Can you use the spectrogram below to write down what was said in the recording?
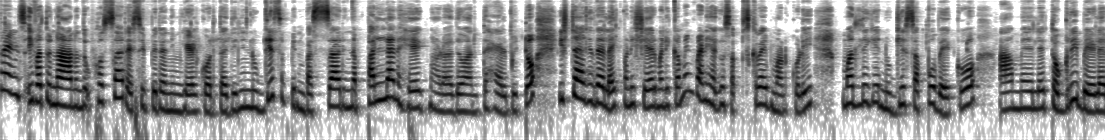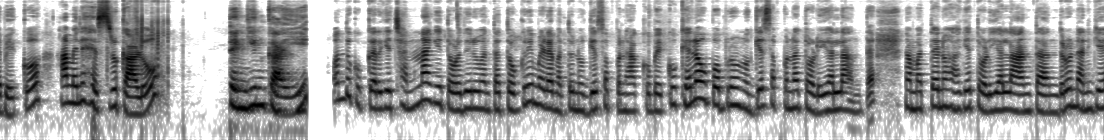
ಫ್ರೆಂಡ್ಸ್ ಇವತ್ತು ನಾನೊಂದು ಹೊಸ ರೆಸಿಪಿನ ನಿಮ್ಗೆ ಹೇಳ್ಕೊಡ್ತಾ ಇದ್ದೀನಿ. ನುಗ್ಗೆ ಸೊಪ್ಪಿನ ಬಸ್ಸಾರಿನ ಪಲ್ಯನ ಹೇಗೆ ಮಾಡೋದು ಅಂತ ಹೇಳಿಬಿಟ್ಟು ಇಷ್ಟ ಆಗಿದ್ರೆ ಲೈಕ್ ಮಾಡಿ ಶೇರ್ ಮಾಡಿ ಕಮೆಂಟ್ ಮಾಡಿ ಹಾಗೂ ಸಬ್ಸ್ಕ್ರೈಬ್ ಮಾಡ್ಕೊಳ್ಳಿ. ಮೊದಲಿಗೆ ನುಗ್ಗೆ ಸೊಪ್ಪು ಬೇಕು, ಆಮೇಲೆ ತೊಗರಿ ಬೇಳೆ ಬೇಕು, ಆಮೇಲೆ ಹೆಸರು ಕಾಳು ತೆಂಗಿನಕಾಯಿ. ಒಂದು ಕುಕ್ಕರ್ಗೆ ಚೆನ್ನಾಗಿ ತೊಳೆದಿರುವಂಥ ತೊಗರಿ ಮೇಳೆ ಮತ್ತು ನುಗ್ಗೆ ಸೊಪ್ಪನ್ನು ಹಾಕೋಬೇಕು ಕೆಲವೊಬ್ಬೊಬ್ಬರು ನುಗ್ಗೆ ಸೊಪ್ಪನ್ನು ತೊಳೆಯಲ್ಲ ಅಂತೆ ನಮ್ಮ ಅತ್ತೆನೂ ಹಾಗೆ ತೊಳೆಯಲ್ಲ ಅಂತ ಅಂದರು. ನನಗೆ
